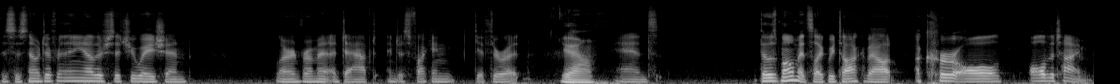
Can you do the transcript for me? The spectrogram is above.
this is no different than any other situation. Learn from it, adapt, and just fucking get through it. yeah And those moments, like we talk about, occur all all the time,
